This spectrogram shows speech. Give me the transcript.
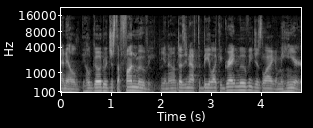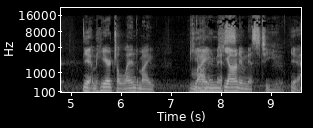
and he'll he'll go to just a fun movie, you know? It doesn't have to be like a great movie, just like I'm here. Yeah. I'm here to lend my my Keanu-ness. Keanu-ness to you Yeah.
